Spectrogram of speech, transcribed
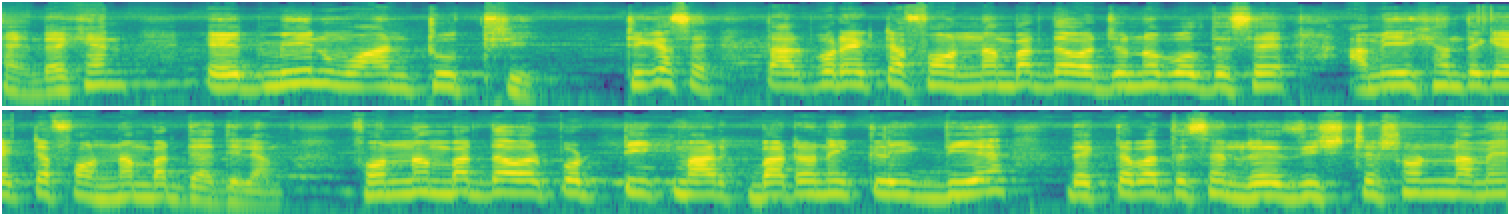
হ্যাঁ দেখেন অ্যাডমিন ওয়ান টু থ্রি ঠিক আছে? তারপরে একটা ফোন নাম্বার দেওয়ার জন্য বলতেছে, আমি এখান থেকে একটা ফোন নাম্বার দিয়ে দিলাম। ফোন নাম্বার দেওয়ার পর টিক মার্ক বাটনে ক্লিক দিয়ে দেখতে পাচ্ছেন রেজিস্ট্রেশন নামে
